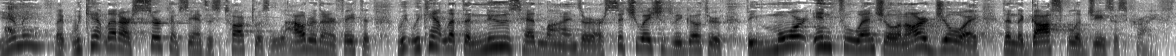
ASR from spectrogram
You hear me? Like, we can't let our circumstances talk to us louder than our faith does. We, we can't let the news headlines or our situations we go through be more influential in our joy than the gospel of Jesus Christ.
